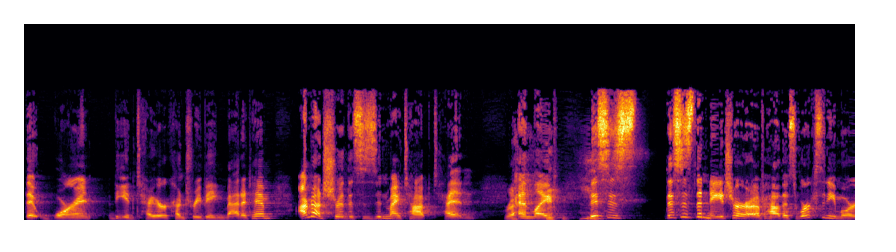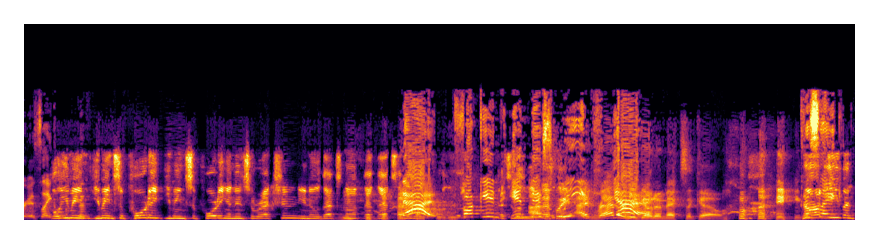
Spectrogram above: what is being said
that warrant the entire country being mad at him I'm not sure this is in my top 10 right. and like this is this is the nature of how this works anymore is like oh you mean the, you mean supporting you mean supporting an insurrection? You know that's not that, that's that not, fucking that's in this week, I'd rather yeah. he go to Mexico. Not like, even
